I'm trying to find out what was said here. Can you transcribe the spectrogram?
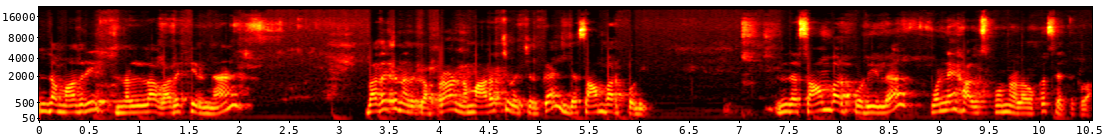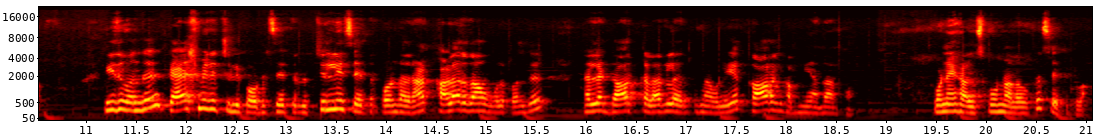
இந்த மாதிரி நல்லா வதக்கிடுங்க வதக்குனதுக்கப்புறம் நம்ம அரைச்சி வச்சுருக்க இந்த சாம்பார் பொடி. இந்த சாம்பார் பொடியில் ஒன்னே கால் ஸ்பூன் அளவுக்கு சேர்த்துக்கலாம். இது வந்து காஷ்மீரி சில்லி பவுடர் சேர்த்துருக்கு சில்லி சேர்த்துருக்கோன்றதுனால கலர் தான் உங்களுக்கு வந்து நல்ல டார்க் கலரில் இருக்குமே ஒழிய காரம் கம்மியாக தான் இருக்கும். ஒன்னே கால் ஸ்பூன் அளவுக்கு சேர்த்துக்கலாம்.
